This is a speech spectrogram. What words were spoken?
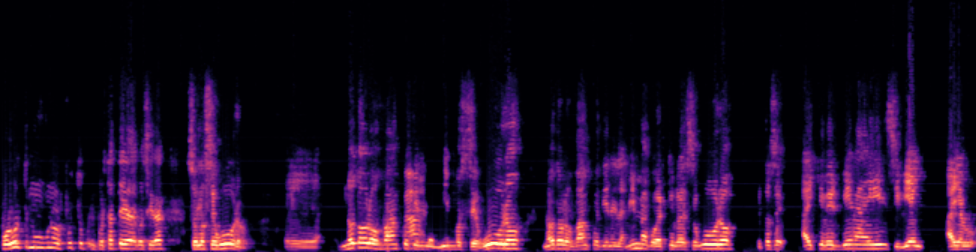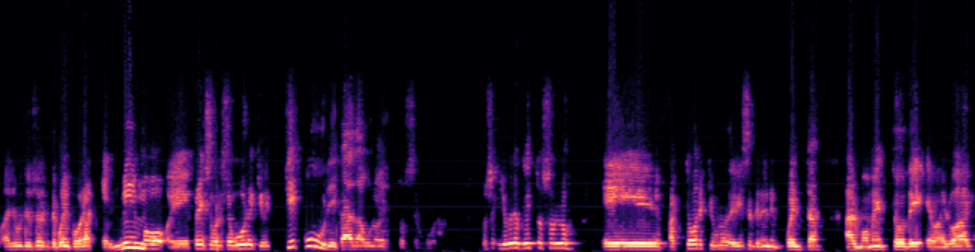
por último, uno de los puntos importantes a considerar son los seguros. Eh, no todos los bancos ah. tienen los mismos seguros, no todos los bancos tienen la misma cobertura de seguro. Entonces, hay que ver bien ahí, si bien hay algunos que te pueden cobrar el mismo eh, precio por el seguro, hay que ver qué cubre cada uno de estos seguros. Entonces, yo creo que estos son los eh, factores que uno debiese tener en cuenta al momento de evaluar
